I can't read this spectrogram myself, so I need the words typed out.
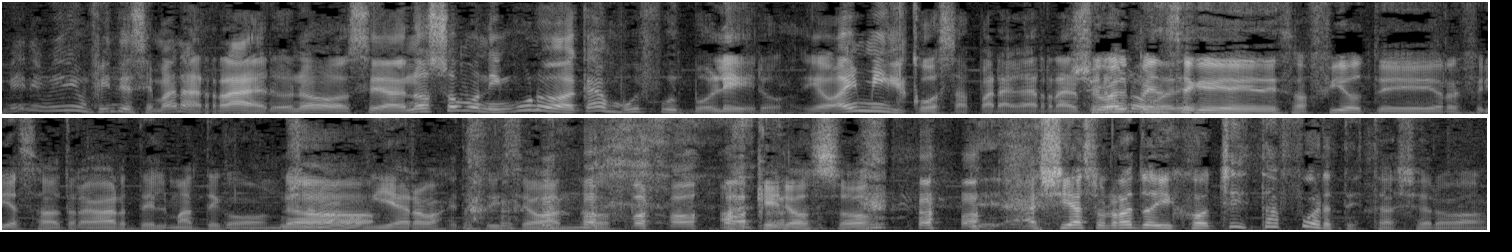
viene, viene un fin de semana raro, ¿no? O sea, no somos ninguno de acá muy futbolero. Digo, hay mil cosas para agarrar. Yo igual pensé puede- que desafío te referías a tragarte el mate con No. yerba con hierbas que te estoy cebando. Por favor. Asqueroso. Eh, Allí hace un rato dijo, che, está fuerte esta yerba.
